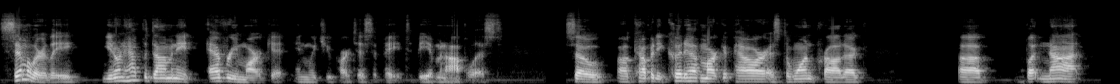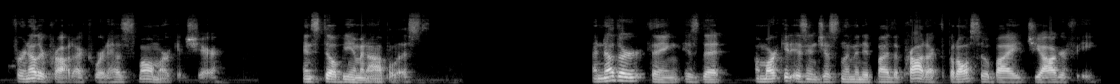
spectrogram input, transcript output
Similarly, you don't have to dominate every market in which you participate to be a monopolist. So a company could have market power as to one product, uh, but not for another product where it has small market share and still be a monopolist. Another thing is that a market isn't just limited by the product, but also by geography.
